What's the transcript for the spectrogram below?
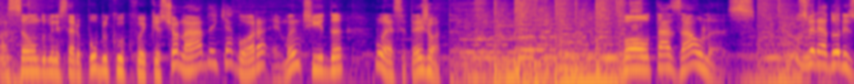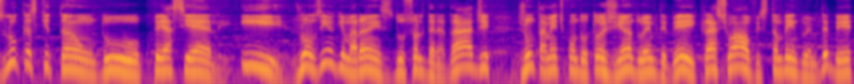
Ação do Ministério Público que foi questionada e que agora é mantida no STJ. Volta às aulas. Os vereadores Lucas Quitão, do PSL, e Joãozinho Guimarães, do Solidariedade, juntamente com o Dr. Jean, do MDB, e Clécio Alves, também do MDB,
